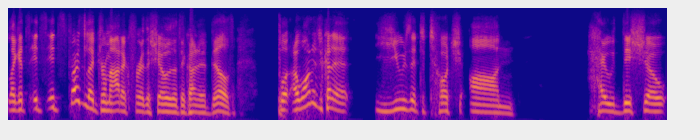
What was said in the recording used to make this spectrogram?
like, it's it's it's surprisingly like dramatic for the show that they kind of built but I wanted to kind of use it to touch on how this show,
